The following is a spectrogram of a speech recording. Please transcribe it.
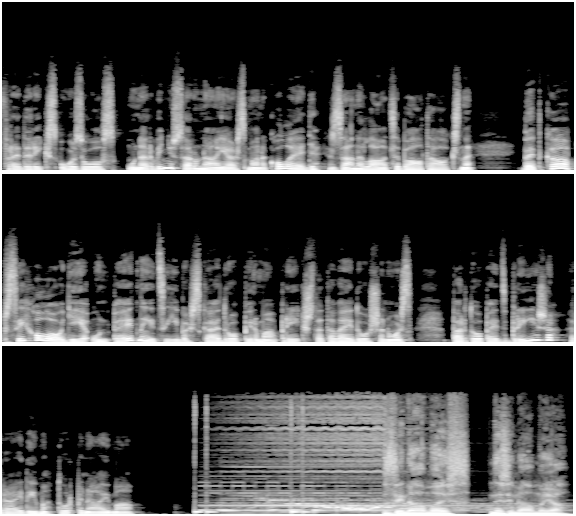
Frederiks Ozols, un ar viņu sarunājās mana kolēģe Zane Lāce Baltāksne. Bet kā psiholoģija un pētniecība skaidro pirmā priekšstata veidošanos, par to pēc brīža raidījuma turpinājumā. Zināmais nezināmajā.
